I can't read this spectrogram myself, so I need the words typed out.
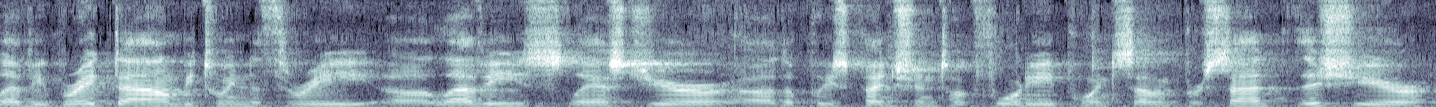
levy breakdown between the three uh, levies. Last year, uh, the police pension took 48.7%. This year,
